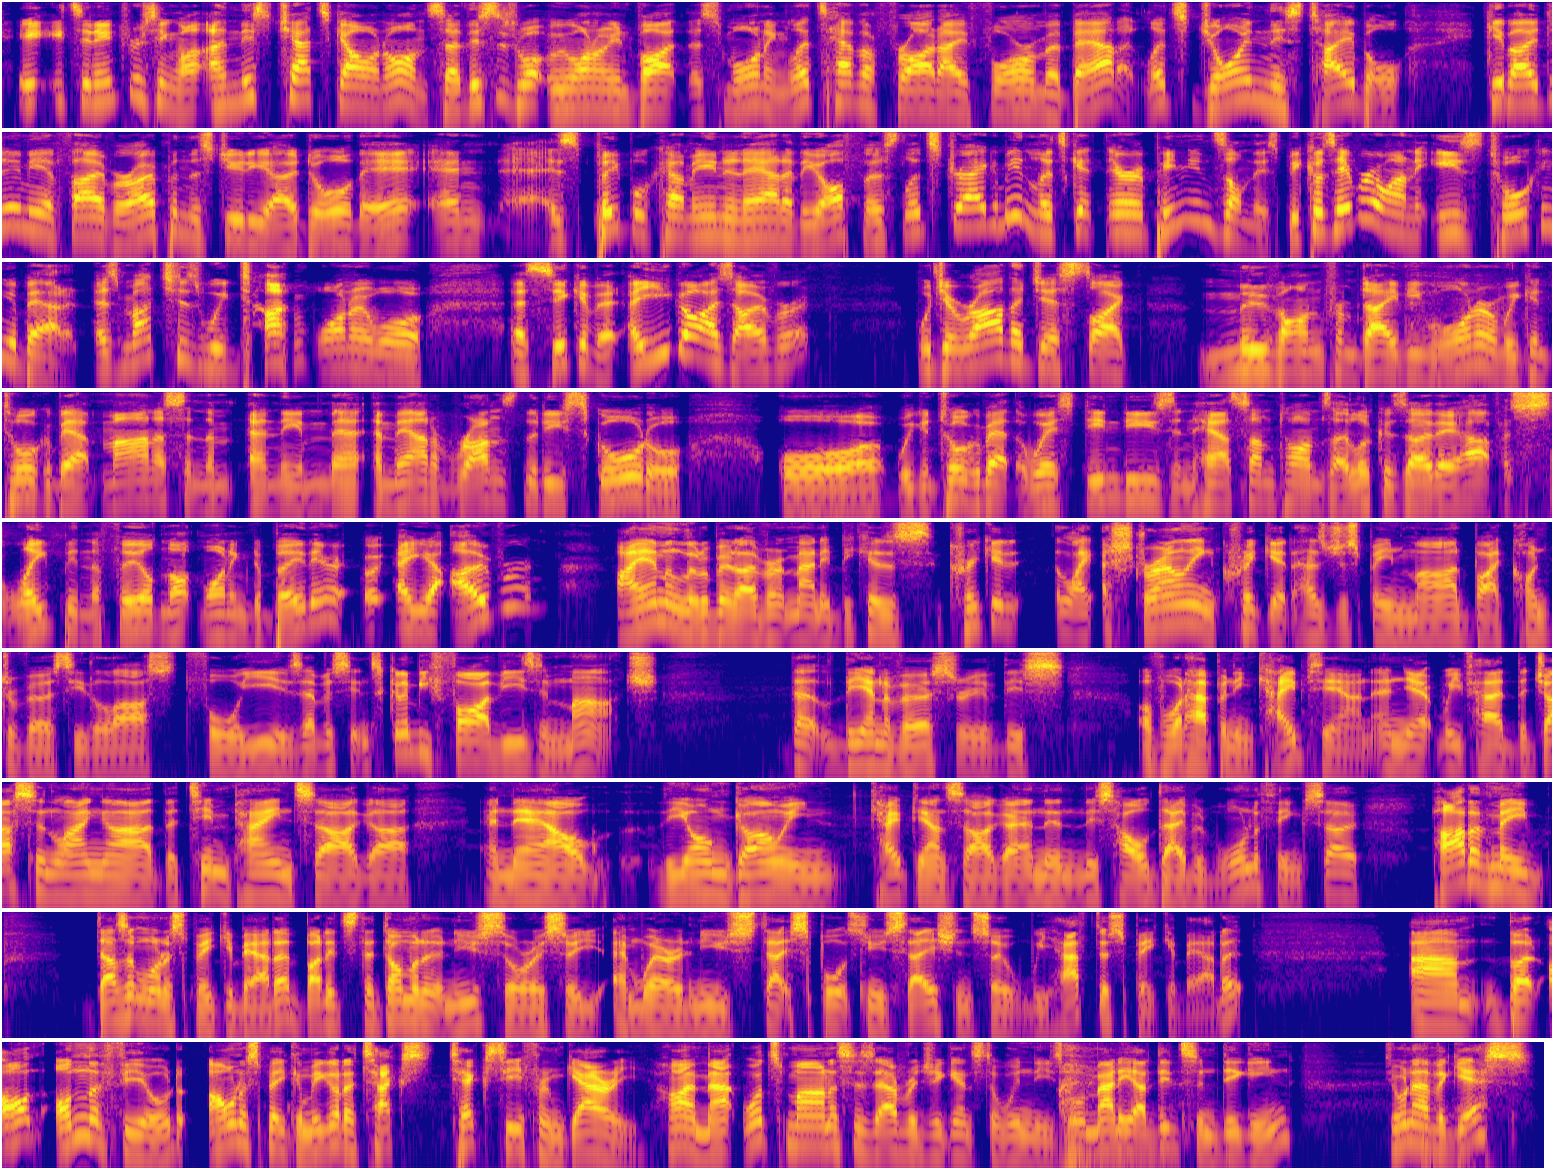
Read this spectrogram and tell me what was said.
it's an interesting one. And this chat's going on. So this is what we want to invite this morning. Let's have a Friday forum about it. Let's join this table Gibbo, do me a favour, open the studio door there, and as people come in and out of the office, let's drag them in. Let's get their opinions on this because everyone is talking about it. As much as we don't want to or are sick of it, are you guys over it? Would you rather just like move on from Davey Warner and we can talk about Marnus and the and the am- amount of runs that he scored, or or we can talk about the West Indies and how sometimes they look as though they're half asleep in the field, not wanting to be there. Are you over it? I am a little bit over it, Matty, because cricket, like Australian cricket, has just been marred by controversy the last four years. Ever since it's going to be five years in March, that the anniversary of this of what happened in Cape Town, and yet we've had the Justin Langer, the Tim Paine saga, and now the ongoing Cape Town saga, and then this whole David Warner thing. So part of me doesn't want to speak about it, but it's the dominant news story. So and we're a news sta- sports news station, so we have to speak about it. Um, but on, on the field, I want to speak, and we got a text, text here from Gary. Hi, Matt. What's Marnus's average against the Windies? Well, Matty, I did some digging. Do you want to have a guess?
